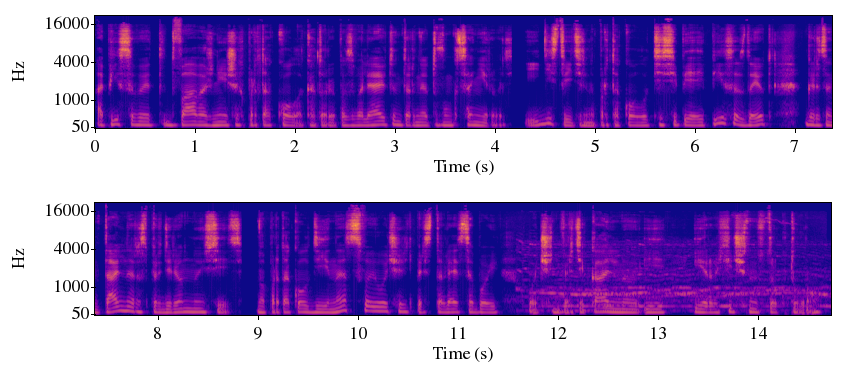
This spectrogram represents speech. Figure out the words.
описывает два важнейших протокола, которые позволяют интернету функционировать. И действительно, протокол TCP/IP создает горизонтально распределенную сеть, но протокол DNS, в свою очередь, представляет собой очень вертикальную и иерархичную структуру.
